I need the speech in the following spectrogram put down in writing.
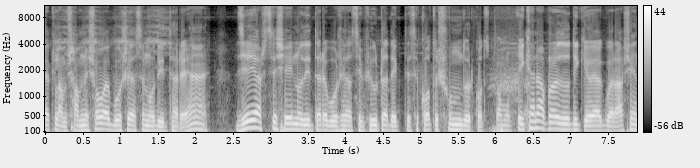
দেখলাম, সামনে সবাই বসে আছে নদীর ধারে। হ্যাঁ যেই আসছে সেই নদীর ধারে বসে আছে। ভিউটা দেখতেছে কত সুন্দর, কত চমক এখানে আপনারা যদি কেউ একবার আসেন,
